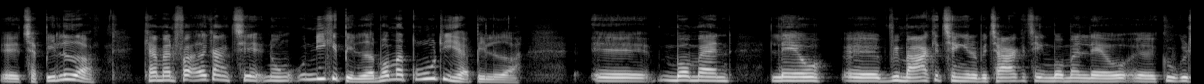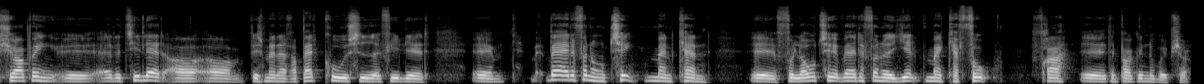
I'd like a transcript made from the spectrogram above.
øh, tage billeder? Kan man få adgang til nogle unikke billeder? Må man bruge de her billeder? Øh, må man lave øh, remarketing eller retargeting? Må man lave øh, Google Shopping? Øh, er det tilladt, og, og hvis man er rabatkodeside affiliate? Øh, hvad er det for nogle ting, man kan øh, få lov til? Hvad er det for noget hjælp, man kan få fra øh, den pågældende webshop?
